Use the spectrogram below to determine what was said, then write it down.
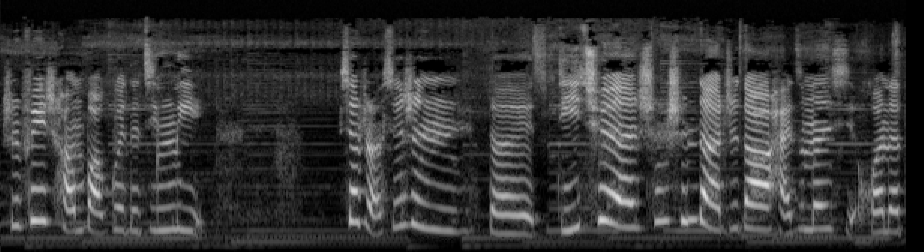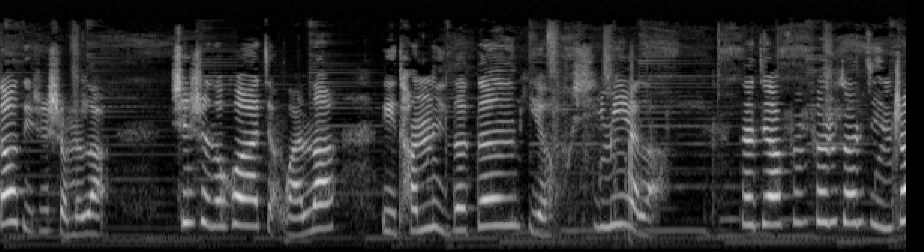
是非常宝贵的经历。校长先生的的确深深的知道孩子们喜欢的到底是什么了。先生的话讲完了，礼堂里的灯也熄灭了。大家纷纷钻进帐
